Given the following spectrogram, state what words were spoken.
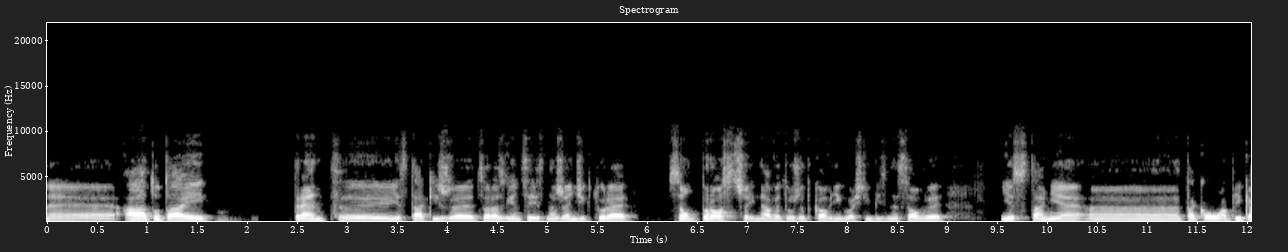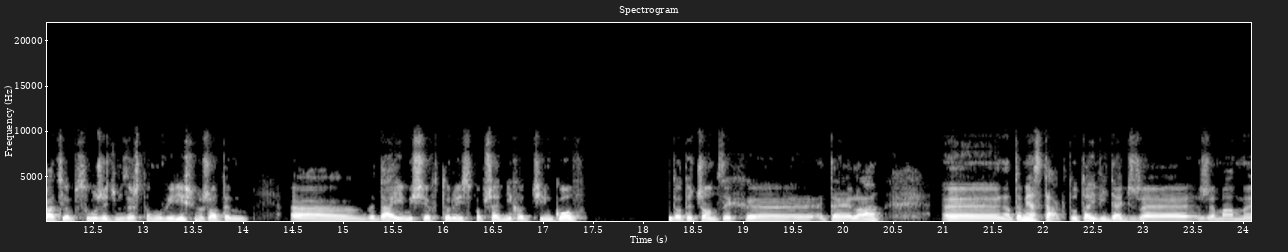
E, a tutaj trend e, jest taki, że coraz więcej jest narzędzi, które są prostsze i nawet użytkownik właśnie biznesowy jest w stanie taką aplikację obsłużyć. My zresztą mówiliśmy już o tym, wydaje mi się, w którymś z poprzednich odcinków dotyczących ETL-a. E, natomiast tak, tutaj widać, że, że mamy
